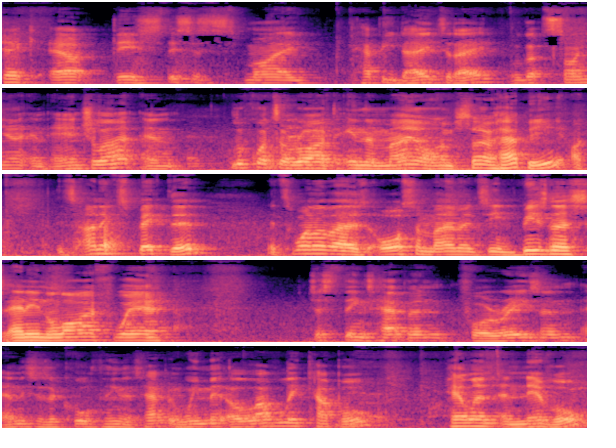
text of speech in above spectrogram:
check out this. This is my happy day today. We've got Sonia and Angela, and look what's arrived in the mail. I'm so happy. It's unexpected. It's one of those awesome moments in business and in life where just things happen for a reason, and this is a cool thing that's happened. We met a lovely couple, Helen and Neville,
